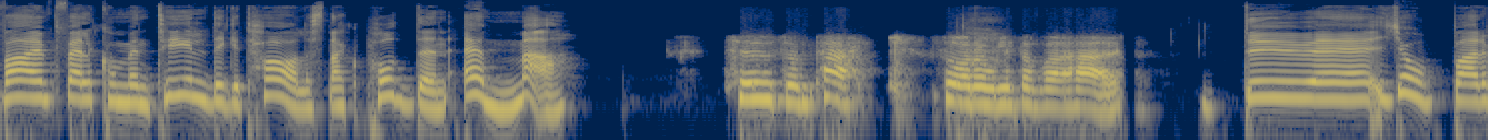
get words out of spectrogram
Varmt välkommen till Digitalsnackpodden Emma! Tusen tack! Så roligt att vara här. Du eh, jobbar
